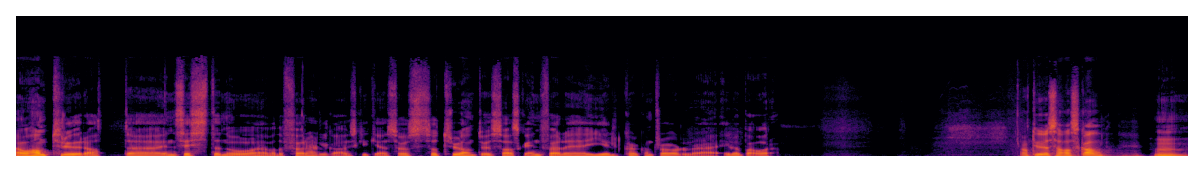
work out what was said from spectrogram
Og han tror at uh, i den siste nå, eh, var det før helga, jeg husker ikke, så, så tror han at USA skal innføre yield curve control uh, i løpet av året. At USA skal? Mm.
